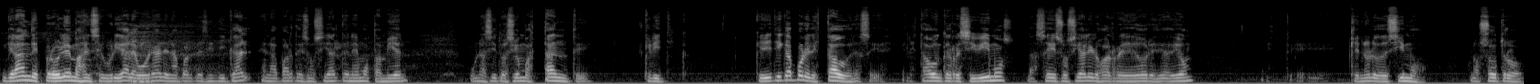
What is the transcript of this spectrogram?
grandes problemas en seguridad laboral en la parte sindical, en la parte social tenemos también una situación bastante crítica. Crítica por el estado de la sede, el estado en que recibimos la sede social y los alrededores de Adión, este, que no lo decimos nosotros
